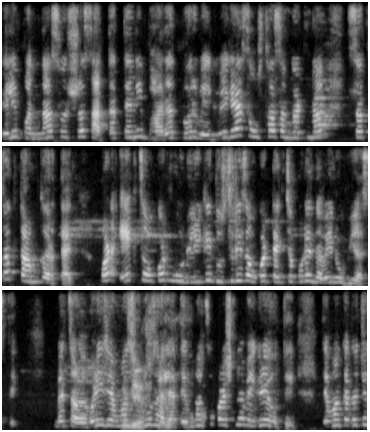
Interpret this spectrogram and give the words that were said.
गेली पन्नास वर्ष सातत्याने भारतभर वेगवेगळ्या संस्था संघटना सतत काम करतायत. पण एक चौकट मोडली की दुसरी चौकट त्यांच्या पुढे नवीन उभी असते. म्हणजे चळवळी जेव्हा उभी सुरू. झाल्या तेव्हाचे प्रश्न वेगळे होते तेव्हा कदाचित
